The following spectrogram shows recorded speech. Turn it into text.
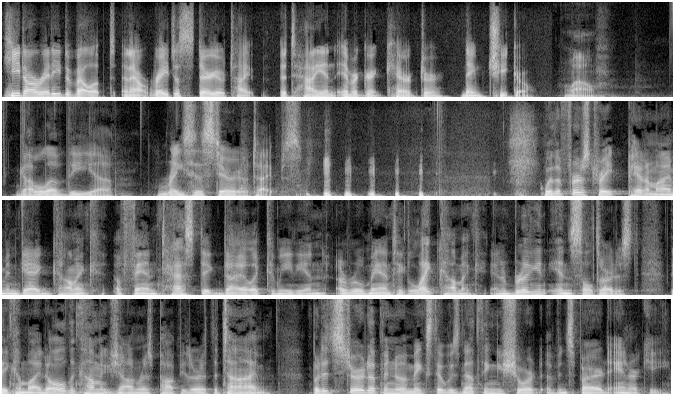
He'd already developed an outrageous stereotype Italian immigrant character named Chico. Wow. Gotta love the uh, racist stereotypes. With a first rate pantomime and gag comic, a fantastic dialect comedian, a romantic light comic, and a brilliant insult artist, they combined all the comic genres popular at the time. But it stirred up into a mix that was nothing short of inspired anarchy.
